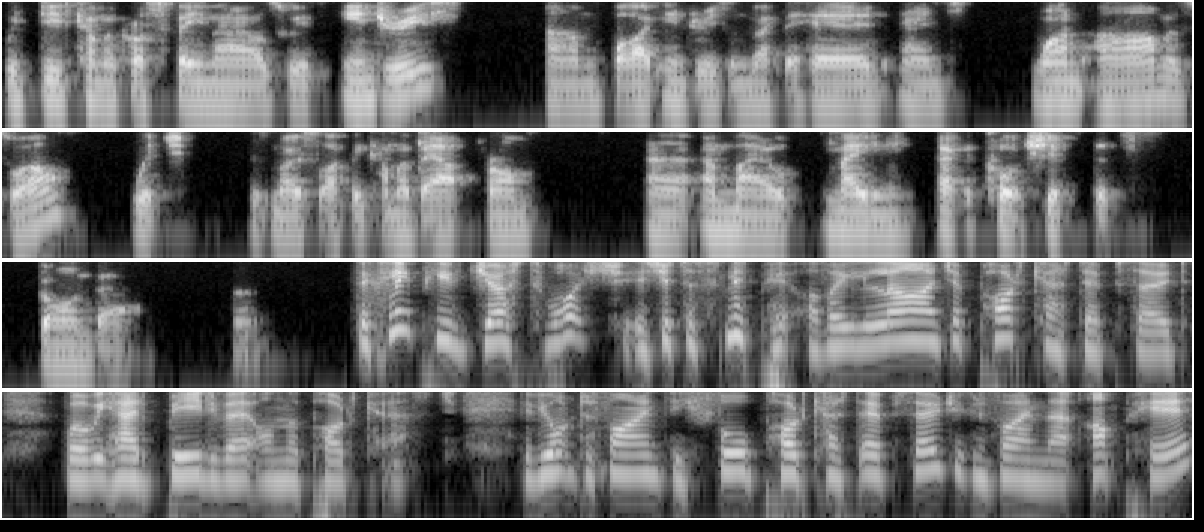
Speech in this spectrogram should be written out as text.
we did come across females with injuries, um, bite injuries in the back of the head and one arm as well, which has most likely come about from uh, a male mating at a courtship that's gone bad. The clip you've just watched is just a snippet of a larger podcast episode where we had BeardieVet on the podcast. If you want to find the full podcast episode, you can find that up here.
